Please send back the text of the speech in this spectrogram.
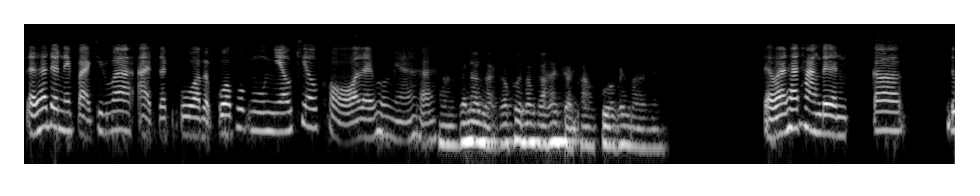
แต่ถ้าเดินในป่าคิดว่าอาจจะกลัวแบบกลัวพวกงูเงี้ยวเขี้ยวขออะไรพวกเนี้ยค่ะก็นั่นแหละก็เพื่อต้องการให้เกิดความกลัวขึ้นมาไงแต่ว่าถ้าทางเดินก็ดู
